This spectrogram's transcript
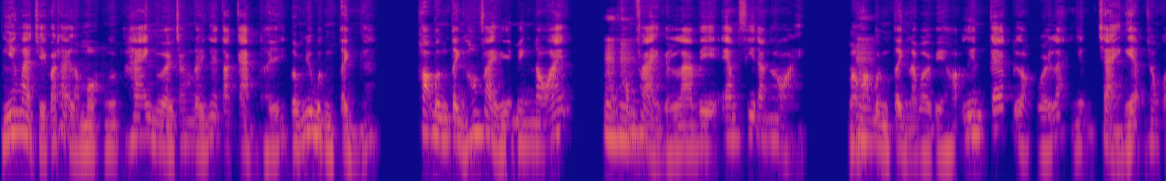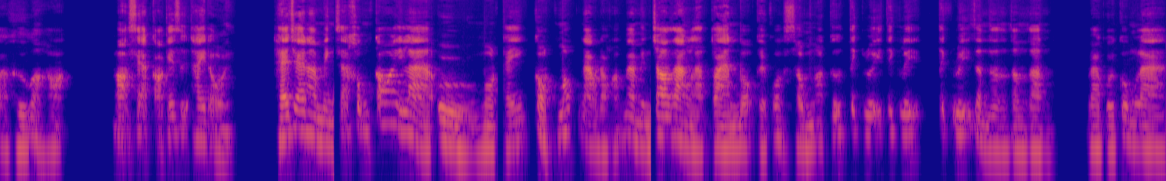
Nhưng mà chỉ có thể là một người, hai người trong đấy người ta cảm thấy giống như bừng tỉnh ấy. họ bừng tỉnh không phải vì mình nói cũng không phải là vì mc đang hỏi mà họ bừng tỉnh là bởi vì họ liên kết được với lại những trải nghiệm trong quá khứ của họ họ sẽ có cái sự thay đổi. Thế cho nên là mình sẽ không coi là ừ một cái cột mốc nào đó mà mình cho rằng là toàn bộ cái cuộc sống nó cứ tích lũy tích lũy tích lũy dần dần dần dần và cuối cùng là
